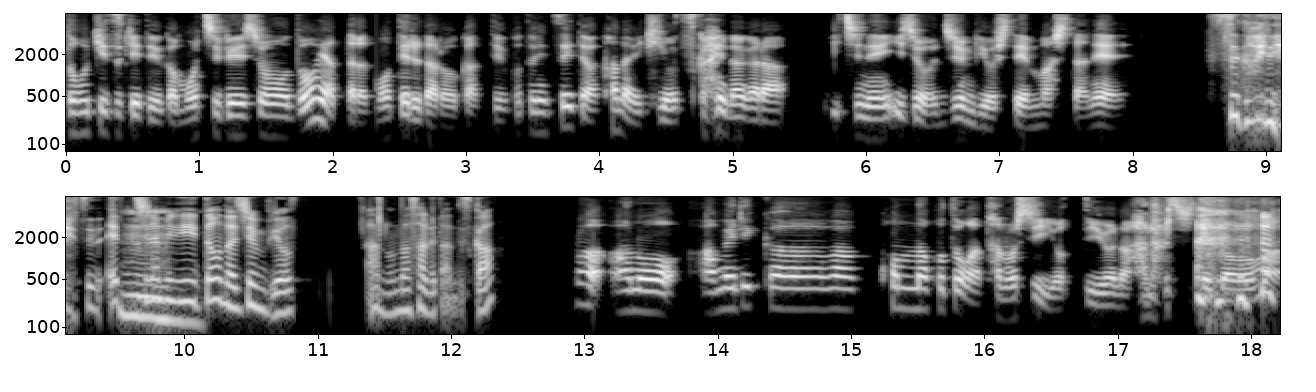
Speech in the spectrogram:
動機づけというかモチベーションをどうやったら持てるだろうかっていうことについてはかなり気を使いながら1年以上準備をしてましたね。すごいですね。え、うんちなみにどんな準備を、あの、なされたんですか？まあ、あの、アメリカはこんなことが楽しいよっていうような話とかを、まあ、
